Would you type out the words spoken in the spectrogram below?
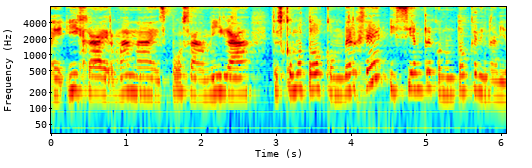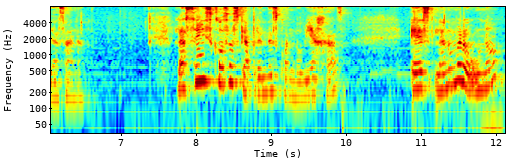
eh, hija, hermana, esposa, amiga. Entonces, como todo converge y siempre con un toque de una vida sana. Las seis cosas que aprendes cuando viajas es, la número uno,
